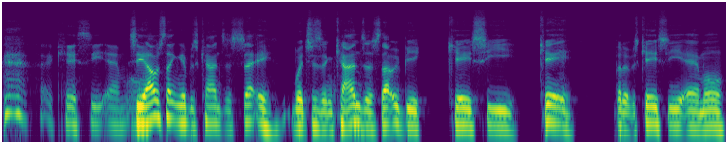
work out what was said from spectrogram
KCMO. See, I was thinking it was Kansas City, which is in Kansas. That would be KCK, but it was KCMO.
